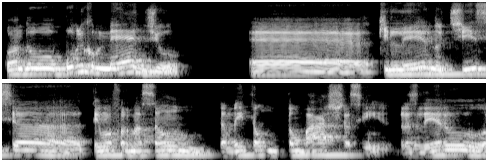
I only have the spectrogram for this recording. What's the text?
quando o público médio é, que lê notícia tem uma formação também tão, tão baixa, assim, o brasileiro,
